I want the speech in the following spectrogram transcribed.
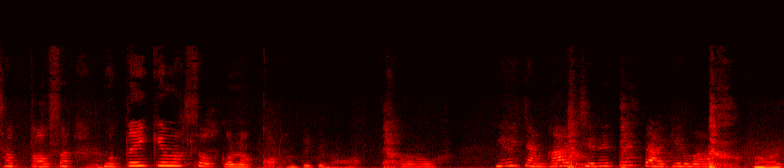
ちょっとさ、持っていきますよこの子持っていくの？ゆいちゃんが連れてってあげますはい。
